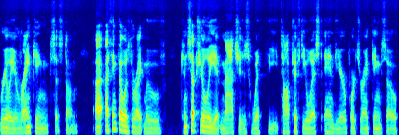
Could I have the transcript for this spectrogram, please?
really a ranking system, I, I think that was the right move conceptually it matches with the top 50 list and the airports ranking so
